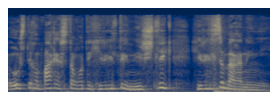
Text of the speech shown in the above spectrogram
өөрсдийнх нь баг ястангуудыг хэрэгэлдэг нэршлиг хэрэгэлсэн байгаа энэ.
